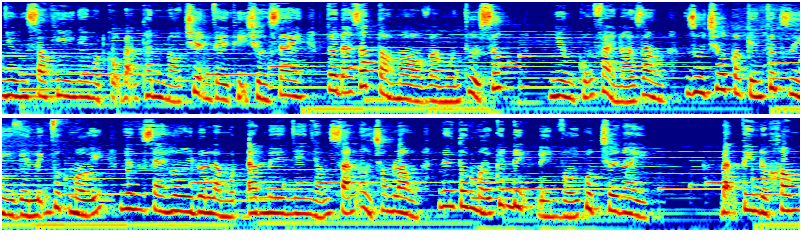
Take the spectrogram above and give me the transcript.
nhưng sau khi nghe một cậu bạn thân nói chuyện về thị trường xe, tôi đã rất tò mò và muốn thử sức. Nhưng cũng phải nói rằng dù chưa có kiến thức gì về lĩnh vực mới, nhưng xe hơi luôn là một đam mê nhe nhóm sẵn ở trong lòng nên tôi mới quyết định đến với cuộc chơi này. Bạn tin được không,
